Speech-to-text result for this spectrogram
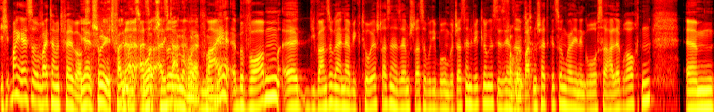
ich mache jetzt so weiter mit Fellbox. Ja, Entschuldige, ich falle immer ins Wort, schlechte Angewohnheit von Mai mir. äh, beworben, äh, die waren sogar in der Viktoriastraße, in derselben Straße, wo die Bochum Wirtschaftsentwicklung ist. Die sind so Verrückt. Wattenscheid gezogen, weil die eine große Halle brauchten. Ähm,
